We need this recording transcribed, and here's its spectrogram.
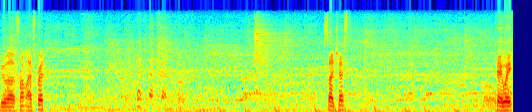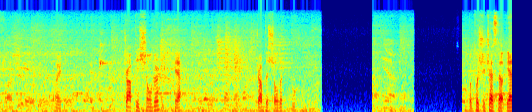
Do a front lat spread. Side chest. Okay, wait. Wait. Drop this shoulder. Yeah. Drop this shoulder. Yeah. But push your chest out. Yeah.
